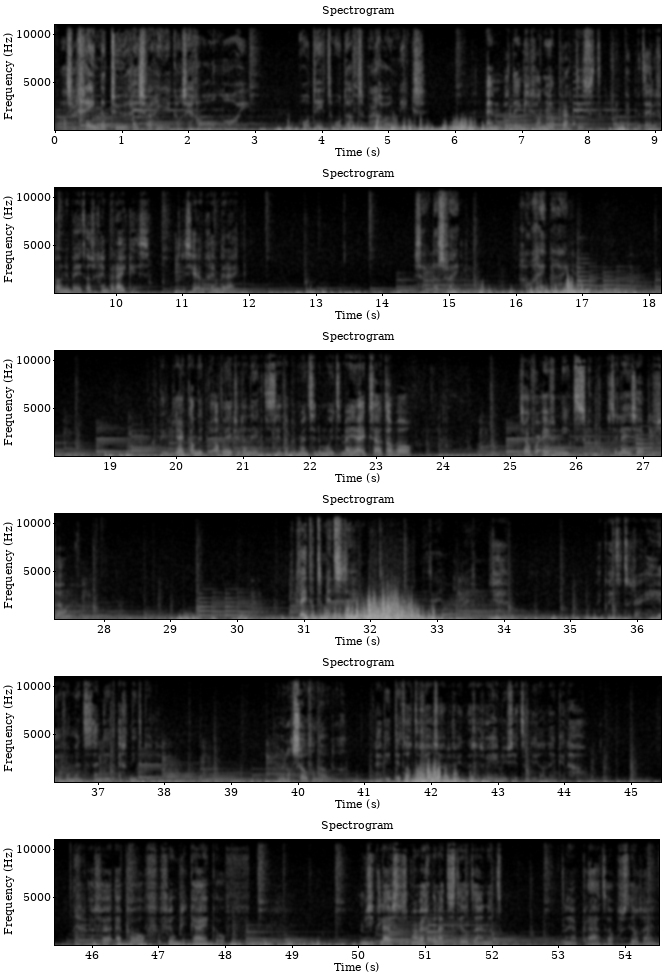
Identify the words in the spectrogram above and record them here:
Als er geen natuur is waarin je kan zeggen, oh oh dit, oh dat, maar gewoon niks. En wat denk je van heel praktisch? Ik heb mijn telefoon in beet als er geen bereik is. Er is hier ook geen bereik. Zo, dat is fijn. Gewoon geen bereik. Ik denk, jij kan dit al beter dan ik. Dus dit hebben mensen de moeite mee. Ja, ik zou het al wel zo voor even niet als ik een boek te lezen heb of zo. Ik weet dat er mensen zijn die er mensen zijn die het echt niet kunnen. We hebben nog zoveel nodig. En die dit al te veel zouden vinden. Zoals waar je nu zit. Die dan denken, nou... Even appen of een filmpje kijken of muziek luisteren als ik maar weg kan uit de stilte en het nou ja, praten of stil zijn.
